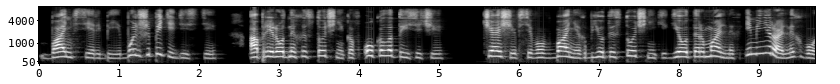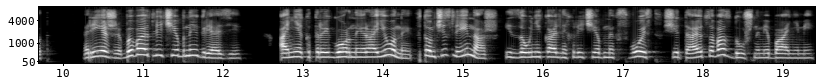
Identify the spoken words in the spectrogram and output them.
«Бань в Сербии больше пятидесяти, а природных источников около тысячи. Чаще всего в банях бьют источники геотермальных и минеральных вод. Реже бывают лечебные грязи, а некоторые горные районы, в том числе и наш, из-за уникальных лечебных свойств считаются воздушными банями.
